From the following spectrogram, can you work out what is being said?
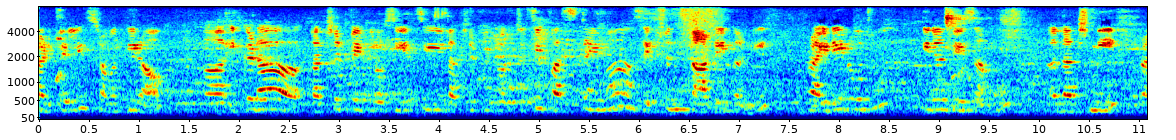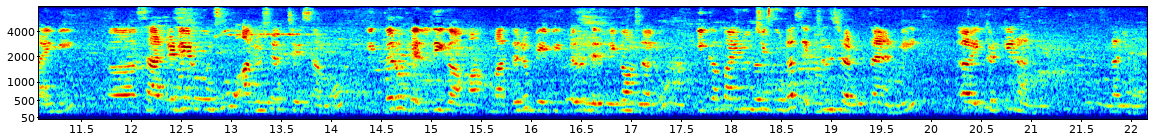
నడిపెల్లి శ్రవంతిరావు. రావు ఇక్కడ లక్షపేటలో సిహెచ్సి లక్షపేటలో వచ్చేసి ఫస్ట్ టైం సెక్షన్ స్టార్ట్ అయిందండి. ఫ్రైడే రోజు డిన్నర్ చేసాము లక్ష్మి ప్రైమి. సాటర్డే రోజు అనుషక్ చేసాము ఇద్దరు హెల్తీగా మా మదరు బేబీ ఇద్దరు హెల్తీగా ఉన్నారు. ఇకపై నుంచి కూడా సెక్షన్స్ జరుగుతాయండి. ఇక్కడికి రండి. ధన్యవాదాలు.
